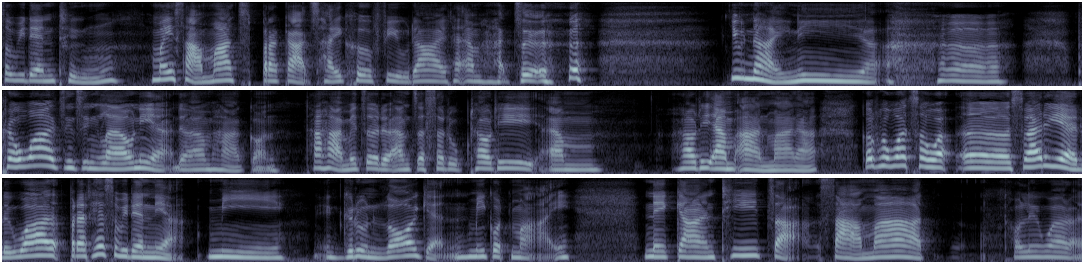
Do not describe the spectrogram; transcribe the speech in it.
สวีเดนถึงไม่สามารถประกาศใช้เคอร์ฟิวได้ถ้าแอมหาเจอ อยู่ไหนนี่อะเพราะว่าจริง ๆ แล้วเนี่ย เดี๋ยวแอมหาก่อน ถ้าหาไม่เจอเดี๋ยวแอมจะสรุปเท่าที่แอมเท่าที่แอมอ่านมานะ ก็เพราะว่าสวีเดนหรือว่าประเทศสวีเดนเนี่ยมี grundlagen มีกฎหมาย ในการที่จะสามารถเขาเรียกว่าอะไร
